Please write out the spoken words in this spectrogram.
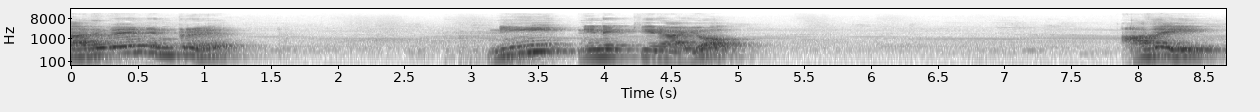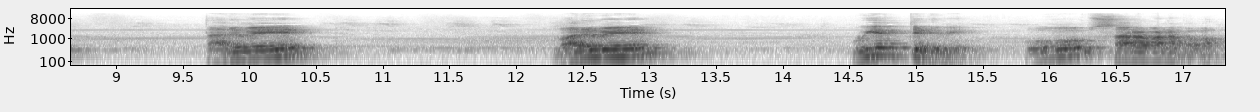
தருவேன் என்று நீ நினைக்கிறாயோ அதை தருவேன் வருவேன் உயர்த்திடுவேன். ஓம் சரவணபவம்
